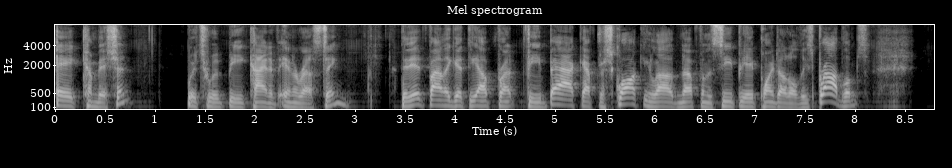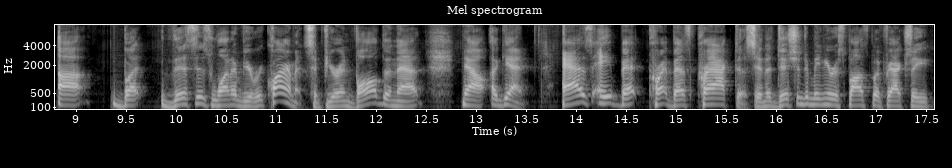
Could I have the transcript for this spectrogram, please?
a commission, which would be kind of interesting. They did finally get the upfront fee back after squawking loud enough when the CPA pointed out all these problems. Uh, but this is one of your requirements if you're involved in that. Now, again, as a best practice, in addition to being responsible if you're actually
